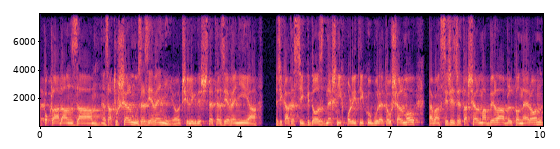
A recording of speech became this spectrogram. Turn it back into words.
pokládán za, za tu šelmu ze zjevení. Jo? Čili když čtete zjevení a říkáte si, kdo z dnešních politiků bude tou šelmou, tak vám chci říct, že ta šelma byla, byl to Neron.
